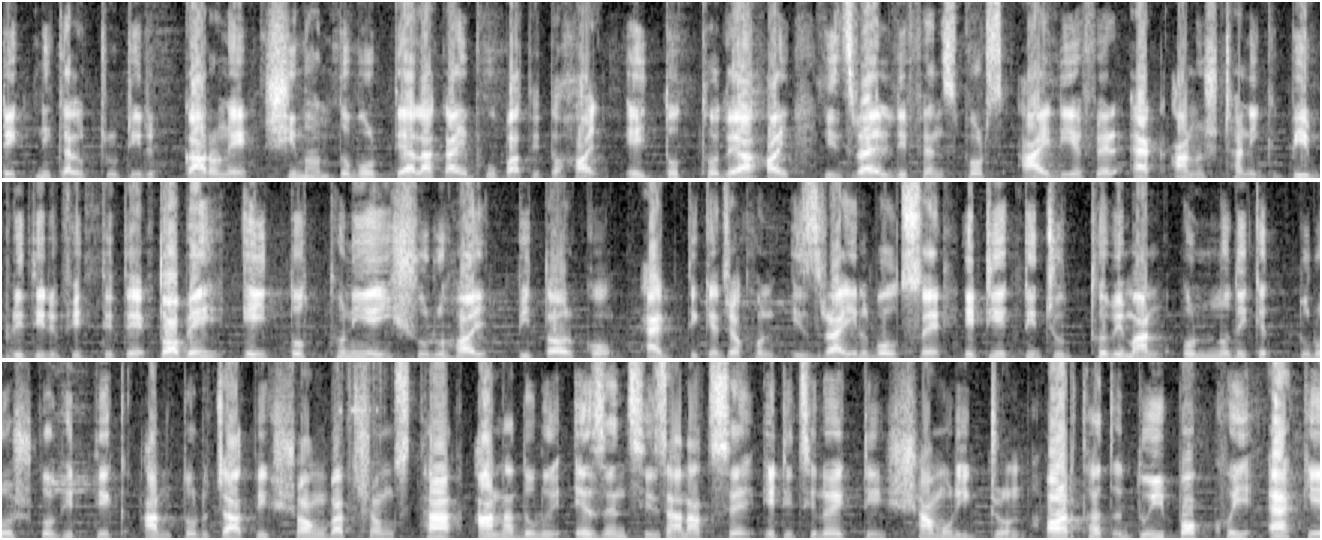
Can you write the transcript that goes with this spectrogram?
টেকনিক্যাল ত্রুটির কারণে সীমান্তবর্তী এলাকায় ভূপাতিত হয়। এই তথ্য দেওয়া হয় ইসরায়েল ডিফেন্স ফোর্স আইডিএফ এর এক আনুষ্ঠানিক বিবৃতির ভিত্তিতে। তবে এই তথ্য নিয়েই শুরু হয় বিতর্ক। একদিকে যখন ইসরায়েল বলছে এটি একটি যুদ্ধ বিমান অন্যদিকে তুরস্ক ভিত্তিক আন্তর্জাতিক সংবাদ সংস্থা আনাদুলু এজেন্সি জানাচ্ছে এটি ছিল একটি সামরিক ড্রোন। অর্থাৎ দুই পক্ষই একে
